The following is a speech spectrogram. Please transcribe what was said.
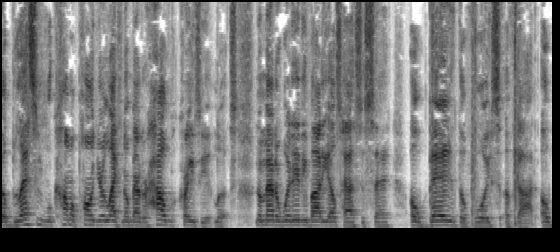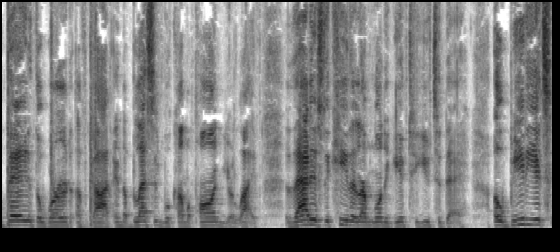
the blessing will come upon your life no matter how crazy it looks, no matter what anybody else has to say. Obey the voice of God, obey the word of God, and the blessing will come upon your life. That is the key that I'm going to give to you today. Obedience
